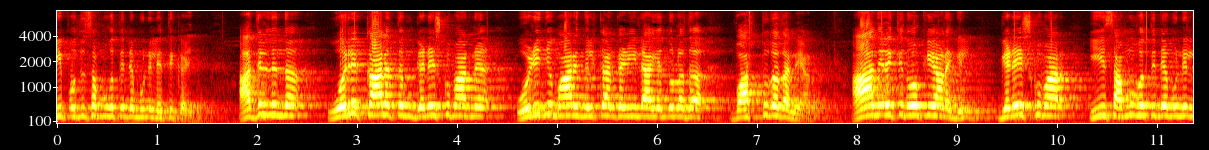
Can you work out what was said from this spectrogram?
ഈ പൊതുസമൂഹത്തിന്റെ മുന്നിൽ എത്തിക്കഴിഞ്ഞു. അതിൽ നിന്ന് ഒരു കാലത്തും ഗണേഷ് കുമാറിന് ഒഴിഞ്ഞു മാറി നിൽക്കാൻ കഴിയില്ല എന്നുള്ളത് വസ്തുത തന്നെയാണ്. ആ നിലയ്ക്ക് നോക്കുകയാണെങ്കിൽ ഗണേഷ് കുമാർ ഈ സമൂഹത്തിന്റെ മുന്നിൽ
